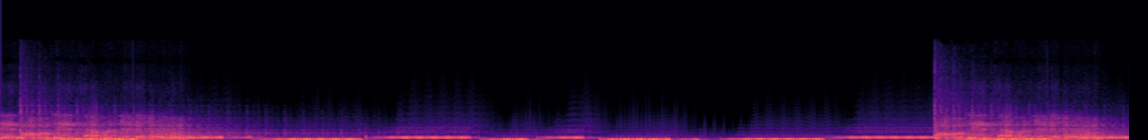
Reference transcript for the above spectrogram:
it, hold it, hold it. Tamam.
